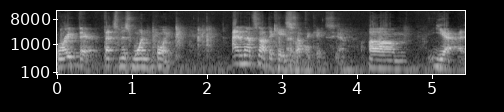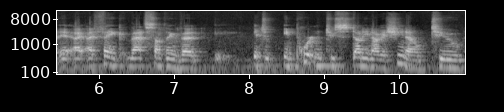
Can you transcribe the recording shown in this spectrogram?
right there. That's this one point. And that's not the case That's at not the case, yeah. Um, yeah, I, I think that's something that it's important to study Nagashino to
